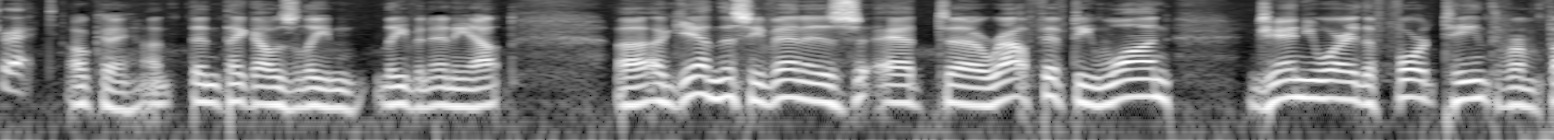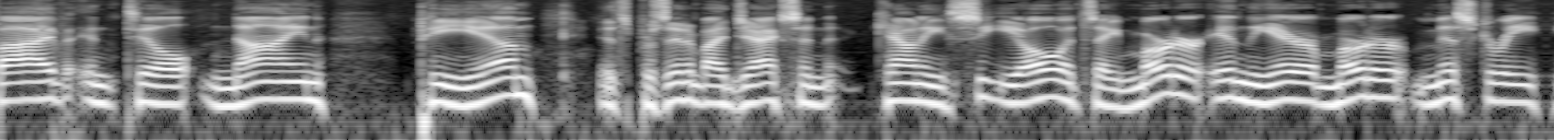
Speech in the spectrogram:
Correct. Okay. I didn't think I was leaving, leaving any out. Uh, again, this event is at uh, Route 51, January the 14th from 5 until 9 p.m. It's presented by Jackson County CEO. It's a murder in the air murder mystery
